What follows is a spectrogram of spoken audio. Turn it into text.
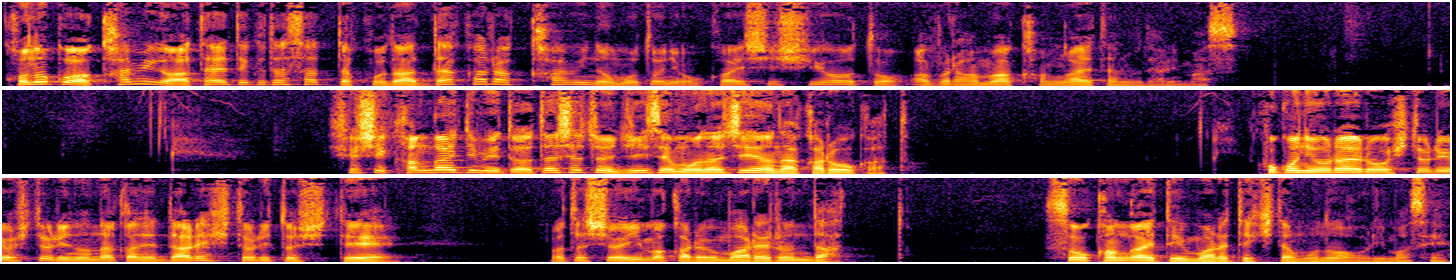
この子は神が与えてくださった子だ。だから神のもとにお返ししようとアブラハムは考えたのであります。しかし考えてみると私たちの人生も同じではなかろうかと。ここにおられるお一人お一人の中で誰一人として私は今から生まれるんだと。そう考えて生まれてきたものはおりません。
